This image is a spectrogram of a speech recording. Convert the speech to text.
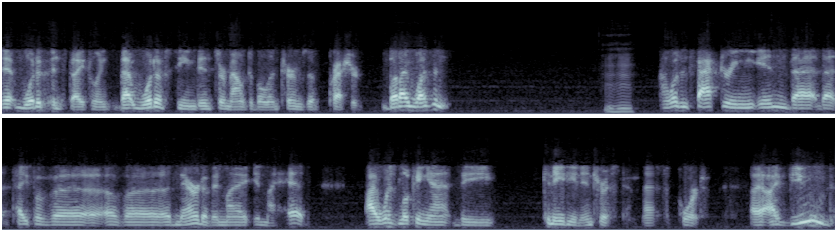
it would have been stifling. That would have seemed insurmountable in terms of pressure. But I wasn't. Mm-hmm. I wasn't factoring in that that type of a of a narrative in my in my head. I was looking at the Canadian interest, that support. I, I viewed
